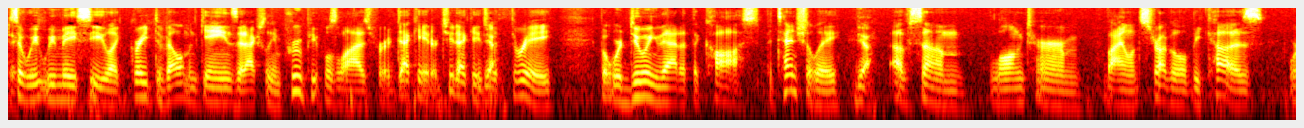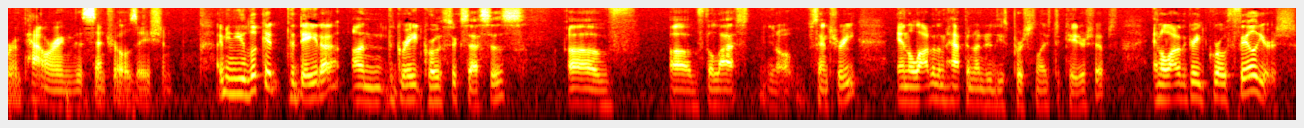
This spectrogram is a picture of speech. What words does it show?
So we, we may see like great development gains that actually improve people's lives for a decade or two decades Yeah. or three, but we're doing that at the cost potentially Yeah. of some long-term violent struggle because we're empowering this centralization? I mean, you look at the data on the great growth successes of of the last you know century, and a lot of them happen under these personalized dictatorships, and a lot of the great growth failures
